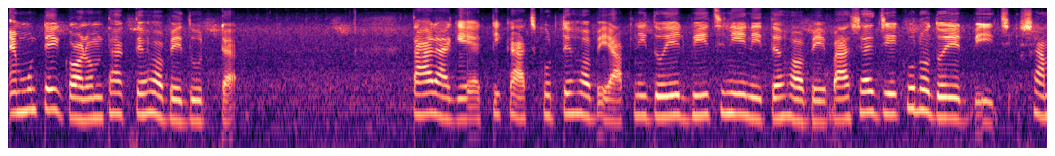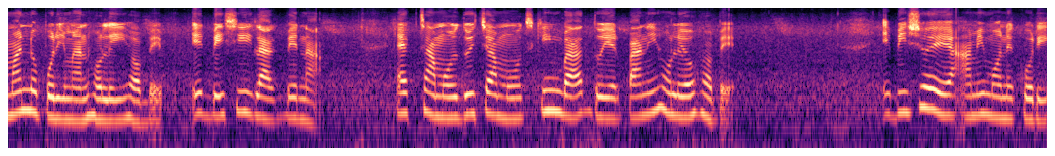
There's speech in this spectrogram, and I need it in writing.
এমনটাই গরম থাকতে হবে দুধটা। তার আগে একটি কাজ করতে হবে। আপনি দইয়ের বীজ নিয়ে নিতে হবে। বাসায় যে কোনো দইয়ের বীজ সামান্য পরিমাণ হলেই হবে। এর বেশি লাগবে না। এক চামচ, দুই চামচ কিংবা দইয়ের পানি হলেও হবে। এ বিষয়ে আমি মনে করি,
